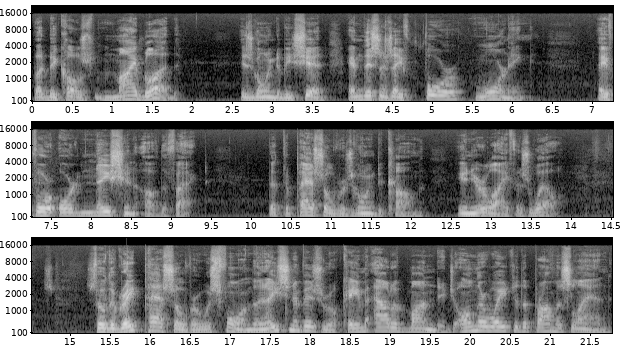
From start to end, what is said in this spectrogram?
but because my blood is going to be shed. And this is a forewarning, a foreordination of the fact that the Passover is going to come in your life as well. So the great Passover was formed. The nation of Israel came out of bondage on their way to the promised land.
